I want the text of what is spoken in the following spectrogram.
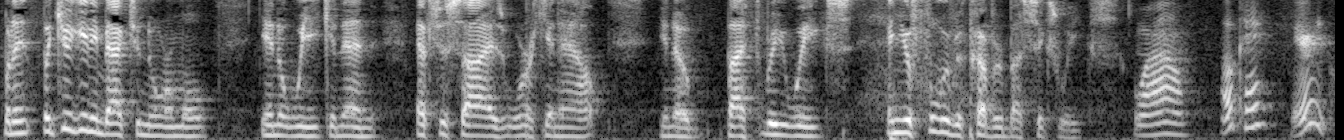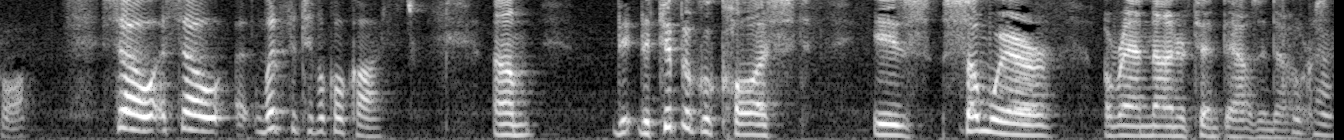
but it, but you're getting back to normal in a week, and then exercise, working out, you know, by three weeks, and you're fully recovered by six weeks. Wow. Okay. Very cool. So so uh, what's the typical cost? Um, the, the typical cost is somewhere around nine or ten thousand dollars.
